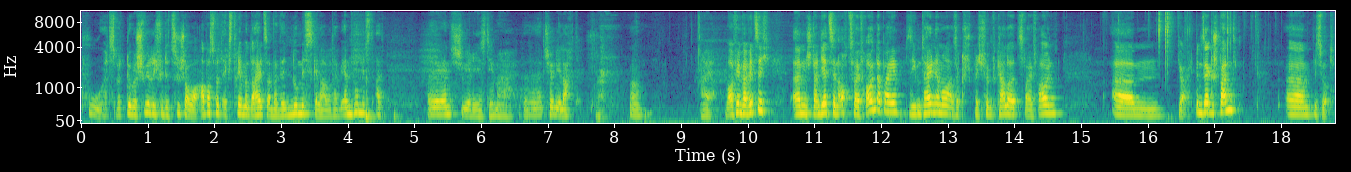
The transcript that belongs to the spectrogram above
Puh, das wird, glaube ich, schwierig für die Zuschauer, aber es wird extrem unterhaltsam, weil wir nur Mist gelabert haben. Wir haben nur Mist. Also, ganz schwieriges Thema. Hat schön gelacht. Ja. Naja, war auf jeden Fall witzig. Ähm, stand jetzt sind auch zwei Frauen dabei, sieben Teilnehmer, also sprich fünf Kerle, zwei Frauen. Ähm, ja, ich bin sehr gespannt, äh, wie es wird.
